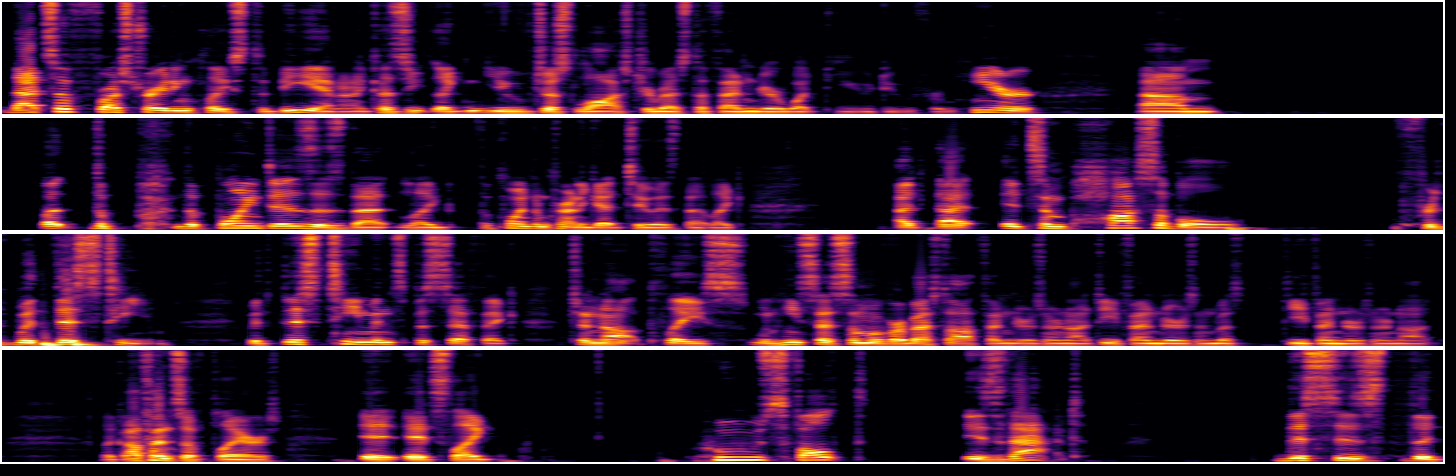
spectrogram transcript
that's a frustrating place to be in because like you've just lost your best defender. What do you do from here? Um, but the the point is is that like the point I'm trying to get to is that like it's impossible for with this team with this team in specific to not place when he says some of our best offenders are not defenders and best defenders are not like offensive players it, it's like whose fault is that this is the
